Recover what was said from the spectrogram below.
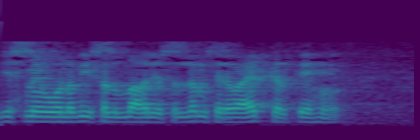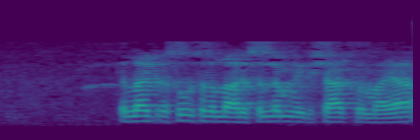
جس میں وہ نبی صلی اللہ علیہ وسلم سے روایت کرتے ہیں کہ اللہ کے رسول صلی اللہ علیہ وسلم نے ارشاد فرمایا،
